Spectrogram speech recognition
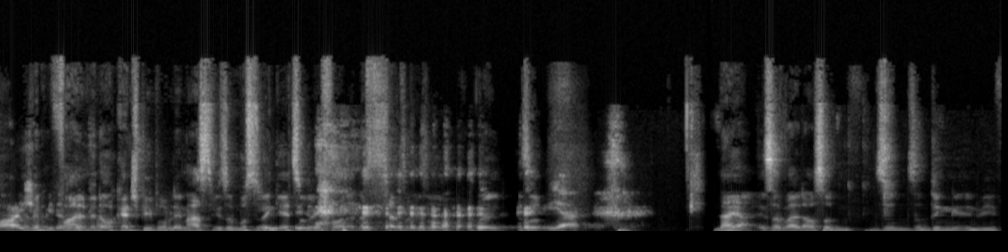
Oh, ich ja, wenn, vor allem, wenn du auch kein Spielproblem hast, wieso musst du dein Geld zurückfordern? Das ist ja sowieso. also, ja. Naja, ist aber halt auch so ein, so ein, so ein Ding irgendwie.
